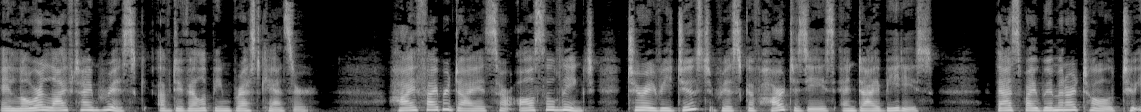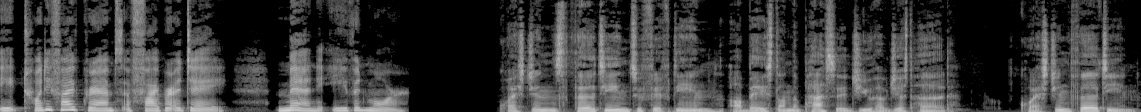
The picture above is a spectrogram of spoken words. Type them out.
a lower lifetime risk of developing breast cancer. High fiber diets are also linked to a reduced risk of heart disease and diabetes. That's why women are told to eat 25 grams of fiber a day, men even more. Questions 13 to 15 are based on the passage you have just heard. Question 13.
